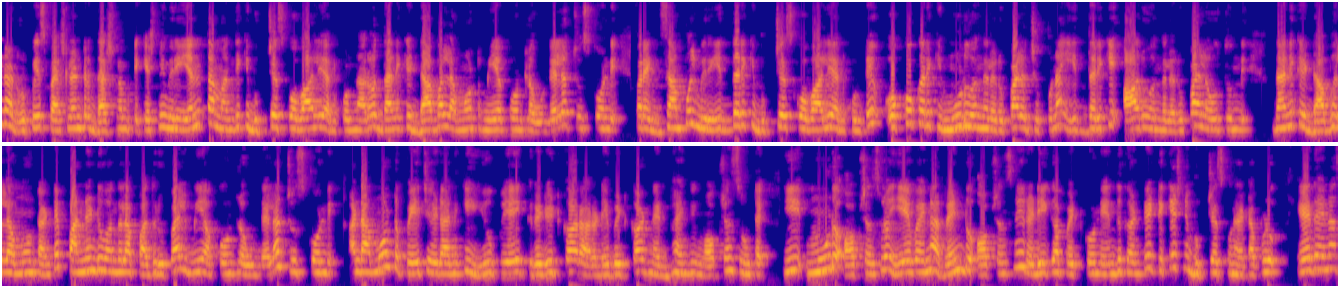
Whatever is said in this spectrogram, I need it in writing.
hundred rupees special entry దర్శనం టికెట్స్ని మీరు ఎంత మందికి బుక్ చేసుకోవాలి అనుకుంటున్నారో దానికి డబల్ అమౌంట్ మీ అకౌంట్లో ఉండేలా చూసుకోండి. ఫర్ ఎగ్జాంపుల్ మీరు ఇద్దరికి బుక్ చేసుకోవాలి అనుకుంటే ఒక్కొక్కరికి మూడు వందల రూపాయల చొప్పున ఇద్దరికి ఆరు వందల రూపాయలు అవుతుంది. దానికి డబల్ అమౌంట్ అంటే పన్నెండు వందల పది రూపాయలు మీ అకౌంట్లో ఉండేలా చూసుకోండి. అండ్ అమౌంట్ పే చేయడానికి UPI credit card or debit card net banking options ఉంటాయి. ఈ మూడు ఆప్షన్స్లో ఏవైనా రెండు ఆప్షన్స్ని రెడీగా పెట్టుకోండి. ఎందుకంటే టికెట్స్ని బుక్ చేసుకునేటప్పుడు ఏదైనా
